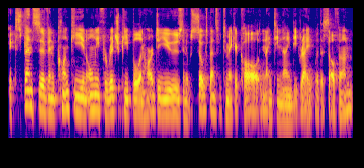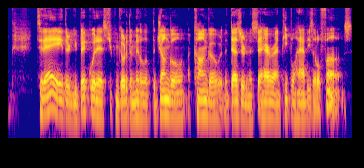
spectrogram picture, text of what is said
expensive and clunky and only for rich people and hard to use. And it was so expensive to make a call in 1990, right, with a cell phone. Today, they're ubiquitous. You can go to the middle of the jungle, the Congo, or the desert in the Sahara, and people have these little phones.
